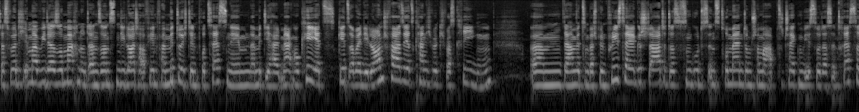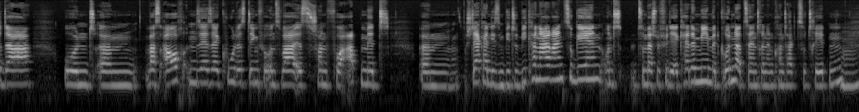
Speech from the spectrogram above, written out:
Das würde ich immer wieder so machen und ansonsten die Leute auf jeden Fall mit durch den Prozess nehmen, damit die halt merken, okay, jetzt geht's aber in die Launchphase, jetzt kann ich wirklich was kriegen. Ähm, da haben wir zum Beispiel ein Presale gestartet, das ist ein gutes Instrument, um schon mal abzuchecken, wie ist so das Interesse da. Und ähm, was auch ein sehr, sehr cooles Ding für uns war, ist schon vorab mit ähm, stärker in diesen B2B-Kanal reinzugehen und zum Beispiel für die Academy mit Gründerzentren in Kontakt zu treten mhm.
